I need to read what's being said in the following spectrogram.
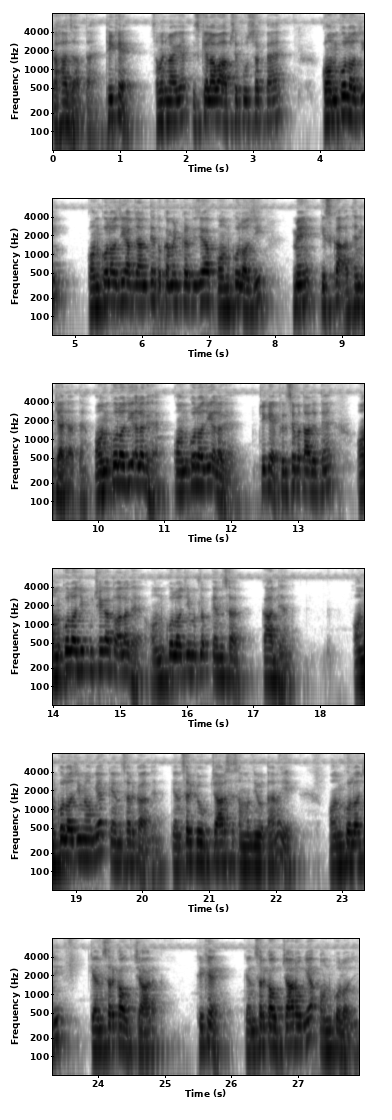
कहा जाता है। ठीक है? समझ में आ गया? इसके अलावा आपसे पूछ सकता है, कॉन्कोलॉजी कॉन्कोलॉजी आप जानते हैं तो कमेंट कर दीजिएगा कॉन्कोलॉजी में किसका अध्ययन किया जाता है। ऑनकोलॉजी अलग है, कॉन्कोलॉजी अलग है। ठीक है? फिर से बता देते हैं। ऑनकोलॉजी पूछेगा तो अलग है। ऑनकोलॉजी मतलब कैंसर का अध्ययन। ऑनकोलॉजी में हो गया कैंसर का अध्ययन। कैंसर के उपचार से संबंधित होता है ना ये? ऑनकोलॉजी कैंसर का उपचार, ठीक है? कैंसर का उपचार हो गया ऑनकोलॉजी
